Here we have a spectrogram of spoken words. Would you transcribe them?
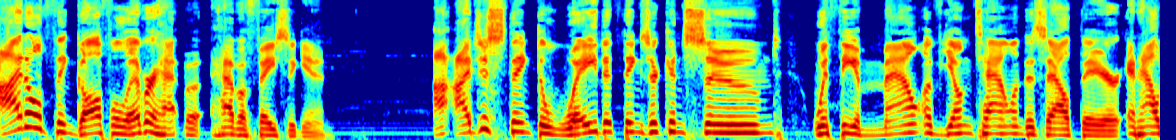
I don't think golf will ever have a, have a face again. I, I just think the way that things are consumed, with the amount of young talent that's out there, and how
